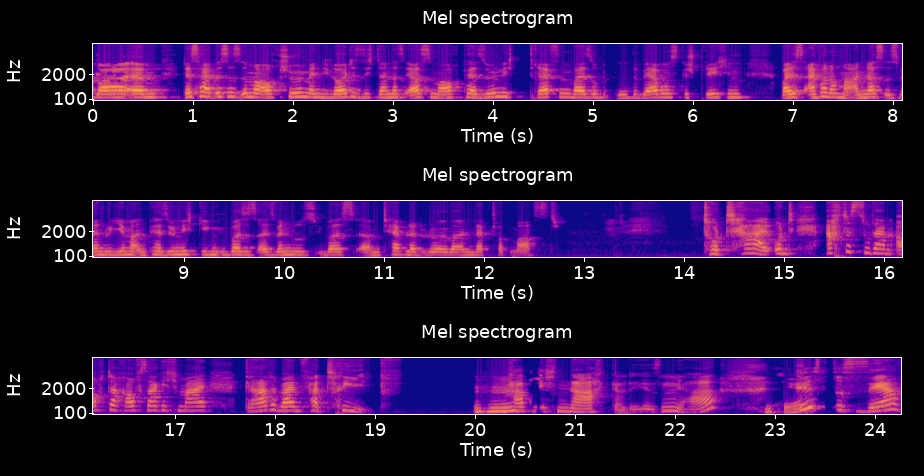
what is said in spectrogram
aber ähm, deshalb ist es immer auch schön, wenn die Leute sich dann das erste Mal auch persönlich treffen bei so Bewerbungsgesprächen, weil es einfach nochmal anders ist, wenn du jemanden persönlich gegenüber sitzt, als wenn du es übers ähm, Tablet oder über einen Laptop machst. Total. Und achtest du dann auch darauf, sage ich mal, gerade beim Vertrieb? Mhm. Habe ich nachgelesen, ja. Okay. Ist es sehr,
